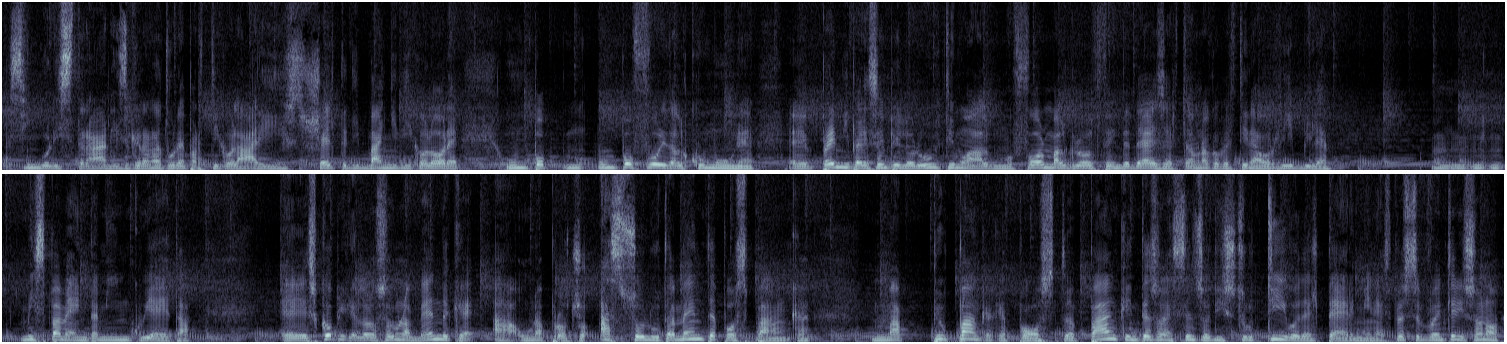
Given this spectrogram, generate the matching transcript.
simboli strani, sgranature particolari, scelte di bagni di colore un po', un po fuori dal comune. Eh, prendi per esempio il loro ultimo album, Formal Growth in the Desert, ha una copertina orribile, mi, mi spaventa, mi inquieta. E scopri che loro sono una band che ha un approccio assolutamente post-punk, ma più punk che post, punk inteso nel senso distruttivo del termine, spesso e volentieri sono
